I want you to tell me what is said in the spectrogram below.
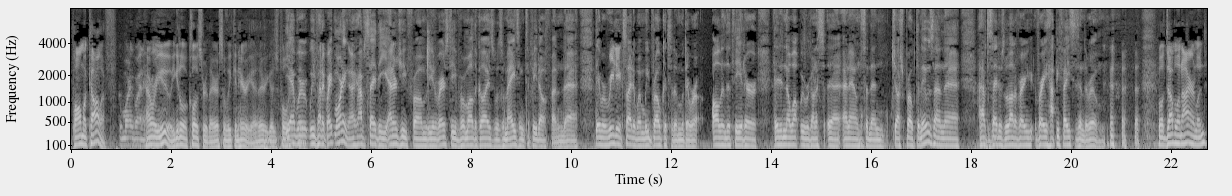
Paul McAuliffe. Good morning, Brian. How are you? You get a little closer there so we can hear you. There you go. Just pull Yeah, we're, we've had a great morning. I have to say the energy from the university, from all the guys, was amazing to feed off, and uh, they were really excited when we broke it to them. They were all in the theatre. They didn't know what we were going to uh, announce, and then Josh broke the news, and uh, I have to say there was a lot of very very happy faces in the room. well, Dublin, Ireland.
